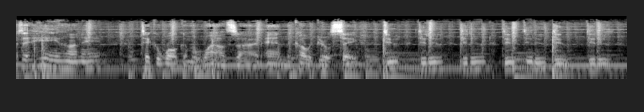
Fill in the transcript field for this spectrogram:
I said, Hey, honey, take a walk on the wild side. And the colored girls say, Do, do, do, do, do, do, do, do, do,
